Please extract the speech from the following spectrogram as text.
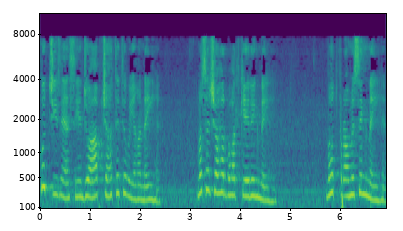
کچھ چیزیں ایسی ہیں جو آپ چاہتے تھے وہ یہاں نہیں ہے مثلا شوہر بہت کیئرنگ نہیں ہے، بہت پرومسنگ نہیں ہے،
